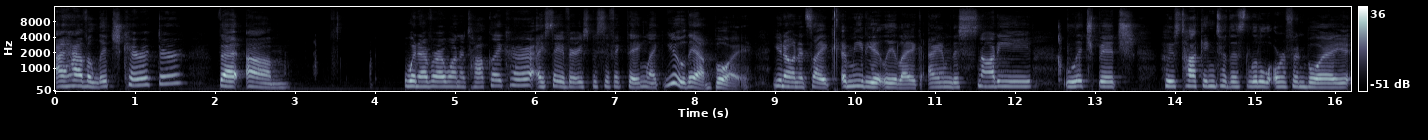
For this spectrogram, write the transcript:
i have a lich character that um, whenever i want to talk like her i say a very specific thing like you there boy you know and it's like immediately like i am this snotty lich bitch who's talking to this little orphan boy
